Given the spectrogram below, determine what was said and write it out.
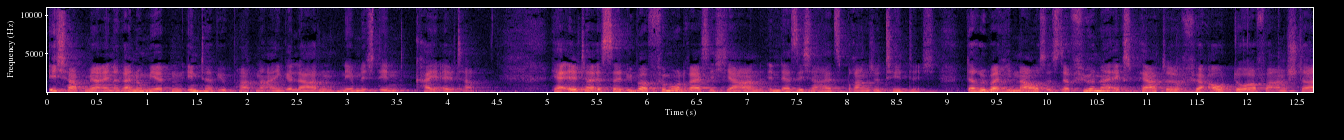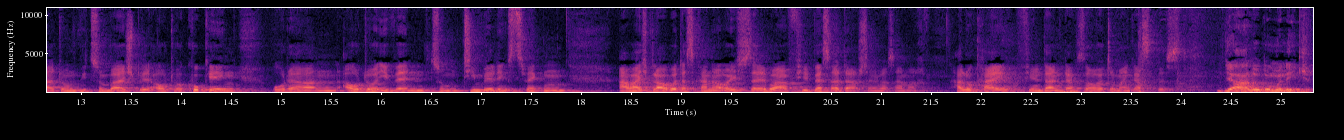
Ich habe mir einen renommierten Interviewpartner eingeladen, nämlich den Kai Elter. Herr Elter ist seit über 35 Jahren in der Sicherheitsbranche tätig. Darüber hinaus ist er führender Experte für Outdoor-Veranstaltungen, wie zum Beispiel Outdoor-Cooking oder ein Outdoor-Event zum Teambuildingszwecken. Aber ich glaube, das kann er euch selber viel besser darstellen, was er macht. Hallo Kai, vielen Dank, dass du heute mein Gast bist. Ja, hallo Dominik.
